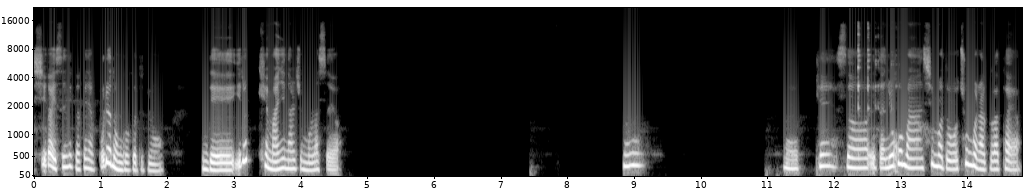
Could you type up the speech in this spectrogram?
씨가 있으니까 그냥 뿌려놓은 거거든요. 근데 이렇게 많이 날 줄 몰랐어요. 음. 이렇게 해서 일단 요거만 심어도 충분할 것 같아요.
